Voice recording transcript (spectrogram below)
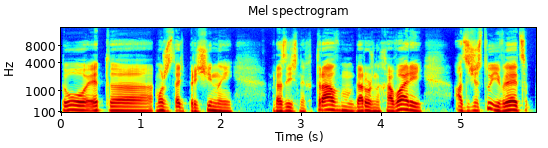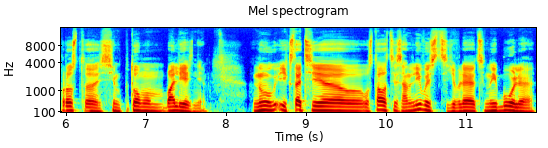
то это может стать причиной различных травм, дорожных аварий, а зачастую является просто симптомом болезни. Ну и, кстати, усталость и сонливость являются наиболее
